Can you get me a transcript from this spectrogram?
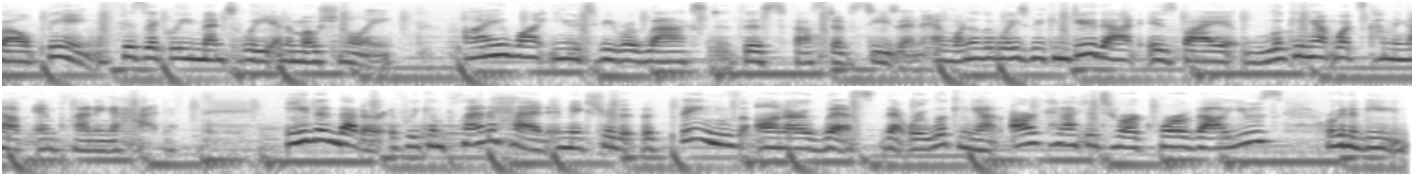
well-being, physically, mentally, and emotionally. I want you to be relaxed this festive season. And one of the ways we can do that is by looking at what's coming up and planning ahead. Even better, if we can plan ahead and make sure that the things on our list that we're looking at are connected to our core values, we're gonna be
